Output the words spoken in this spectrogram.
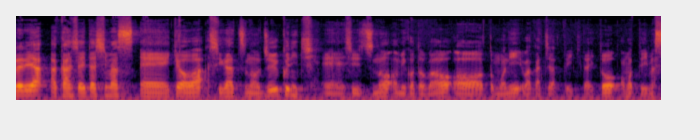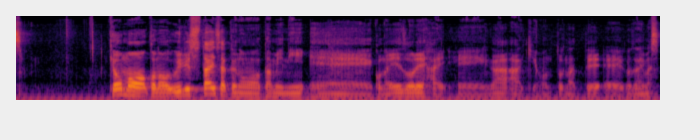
ハレルヤ感謝いたします、えー、今日は4月の19日、えー、手術の御言葉を共に分かち合っていきたいと思っています。今日もこのウイルス対策のために、えー、この映像礼拝、えが基本となって、えございます。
